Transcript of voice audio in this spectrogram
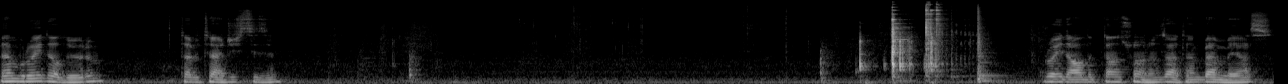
Ben burayı da alıyorum. Tabi tercih sizin. Burayı da aldıktan sonra zaten bembeyaz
